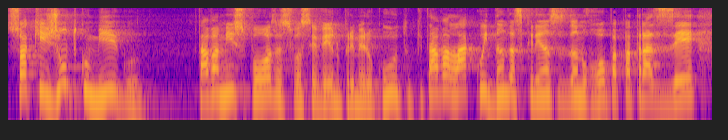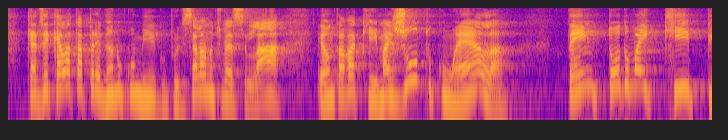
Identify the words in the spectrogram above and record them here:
Só que junto comigo, estava a minha esposa, se você veio no primeiro culto, que estava lá cuidando das crianças, dando roupa para trazer, quer dizer que ela está pregando comigo, porque se ela não estivesse lá, eu não estava aqui, mas junto com ela, tem toda uma equipe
